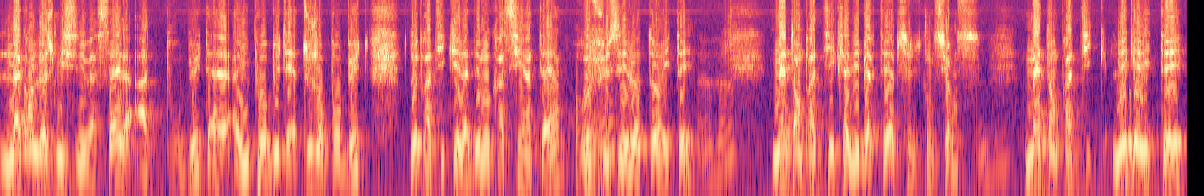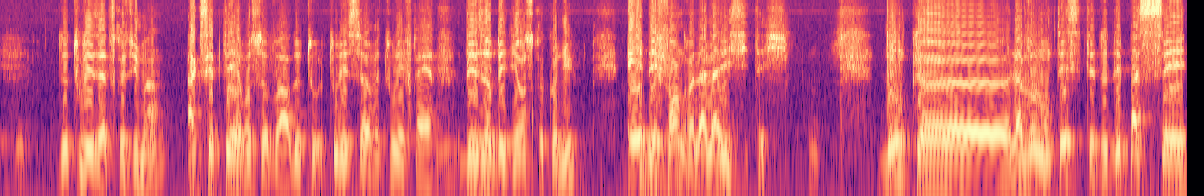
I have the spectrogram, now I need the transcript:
la Grande Loge Miss Universelle a pour but, a, eu pour but et a toujours pour but de pratiquer la démocratie interne, refuser l'autorité, uh-huh. mettre en pratique la liberté absolue de conscience, uh-huh. mettre en pratique l'égalité de tous les êtres humains, accepter et recevoir de tous les sœurs et tous les frères des obédiences reconnues et défendre la laïcité. Donc euh, la volonté, c'était de dépasser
